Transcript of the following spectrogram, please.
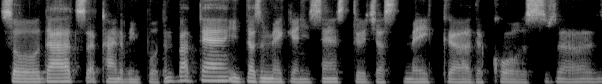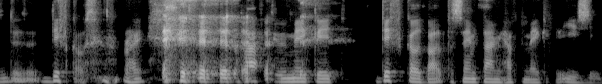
So that's uh, kind of important. But then it doesn't make any sense to just make uh, the course uh, difficult, right? You have to make it difficult, but at the same time, you have to make it easy.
